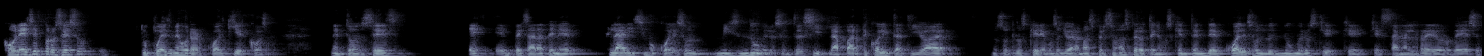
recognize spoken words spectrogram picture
con ese proceso, tú puedes mejorar cualquier cosa. Entonces, e, empezar a tener clarísimo cuáles son mis números. Entonces, sí, la parte cualitativa, nosotros queremos ayudar a más personas, pero tenemos que entender cuáles son los números que, que, están alrededor de eso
